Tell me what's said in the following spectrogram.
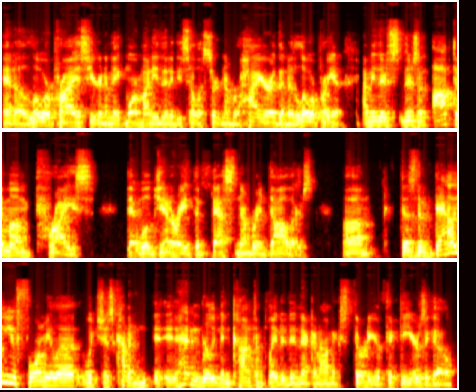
at a lower price, you're going to make more money than if you sell a certain number higher than at a lower price. I mean, there's there's an optimum price that will generate the best number of dollars. Um, does the value formula, which is kind of, it, hadn't really been contemplated in economics 30 or 50 years ago,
